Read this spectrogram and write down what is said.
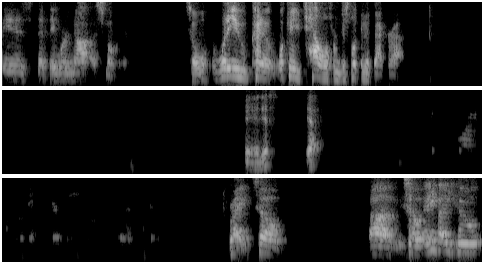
is that they were not a smoker. So what do you kind of, what can you tell from just looking at that graph? Any ideas? Yeah. Right. So, um, so anybody who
